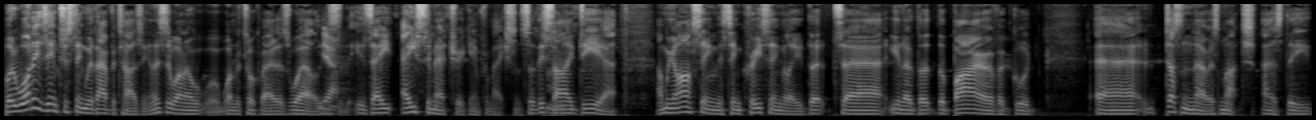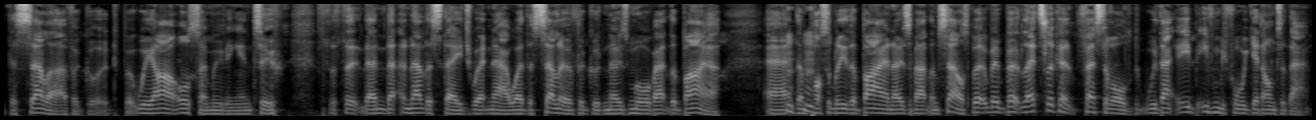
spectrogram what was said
But what is interesting with advertising, and this is what I want to talk about as well, is, Yeah. is a, asymmetric information. So this idea, and we are seeing this increasingly, that uh, you know the the buyer of a good. Uh, doesn't know as much as the, the seller of a good, but we are also moving into the, the, another stage where now where the seller of the good knows more about the buyer uh, than possibly the buyer knows about themselves. But, but but let's look at first of all with that even before we get onto that,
